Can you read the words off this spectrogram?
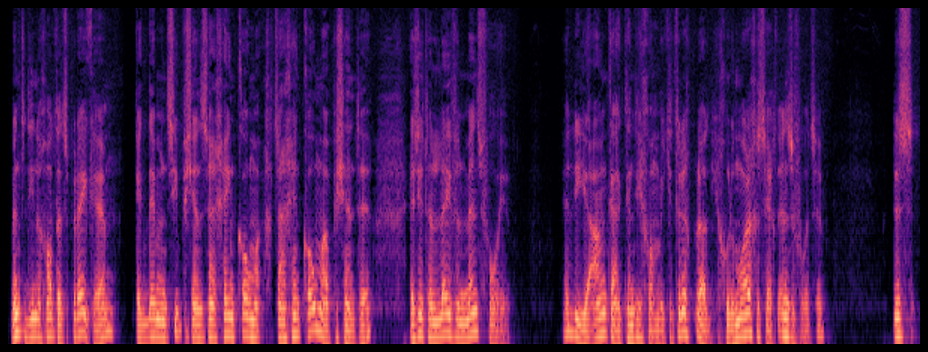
Mensen die nog altijd spreken, hè. Kijk, dementiepatiënten zijn geen coma, zijn geen coma-patiënten. Er zit een levend mens voor je die je aankijkt en die gewoon met je terugpraat, die goedemorgen zegt enzovoort. Dus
